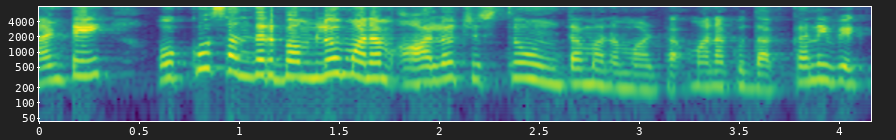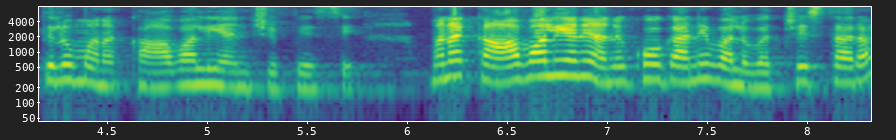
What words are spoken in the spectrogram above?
అంటే ఒక్కో సందర్భంలో మనం ఆలోచిస్తూ ఉంటాం అన్నమాట మనకు దక్కని వ్యక్తులు మనకు కావాలి అని చెప్పేసి. మనకు కావాలి అని అనుకోగానే వాళ్ళు వచ్చేస్తారా?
